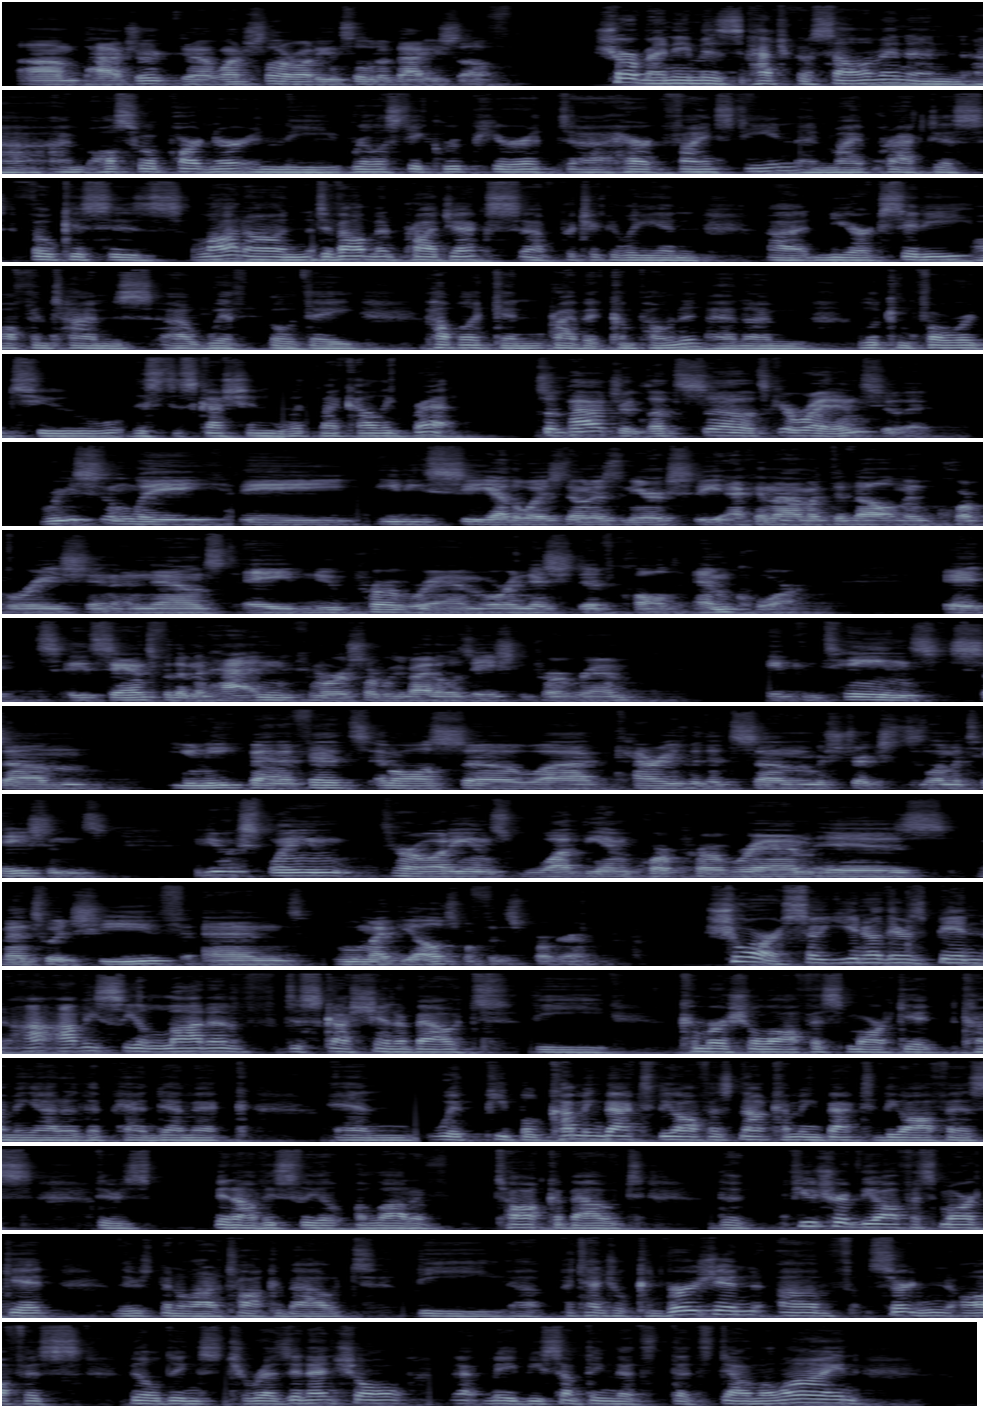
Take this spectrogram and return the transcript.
Um, Patrick, uh, why don't you tell our audience a little bit about yourself? Sure. My name is Patrick O'Sullivan, and uh, I'm also a partner in the real estate group here at uh, Herrick Feinstein. And my practice focuses a lot on development projects, uh, particularly in uh, New York City, oftentimes uh, with both a public and private component. And I'm looking forward to this discussion with my colleague Brett. So, Patrick, let's uh, let's get right into it. Recently, the EDC, otherwise known as the New York City Economic Development Corporation, announced a new program or initiative called M-CORE. It, it stands for the Manhattan Commercial Revitalization Program. It contains some unique benefits and also uh, carries with it some restrictions and limitations. Could you explain to our audience what the M-CORE program is meant to achieve and who might be eligible for this program? Sure. So, you know, there's been obviously a lot of discussion about the commercial office market coming out of the pandemic and with people coming back to the office, not coming back to the office. There's been obviously a, lot of talk about the future of the office market. There's been a lot of talk about the uh, potential conversion of certain office buildings to residential. That may be something that's that's down the line.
